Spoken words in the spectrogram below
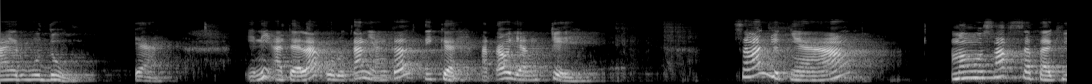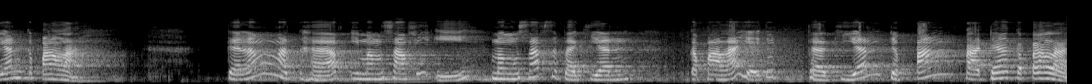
air wudhu. Ya, ini adalah urutan yang ketiga atau yang C. Selanjutnya, mengusap sebagian kepala. Dalam madhab Imam Syafi'i, mengusap sebagian kepala yaitu bagian depan pada kepala.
